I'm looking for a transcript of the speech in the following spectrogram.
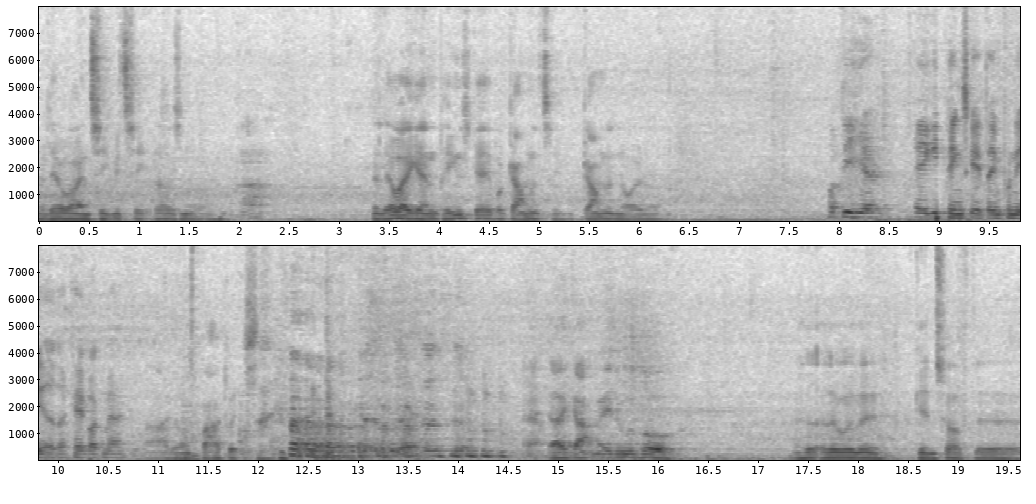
Jeg laver antikviteter og sådan noget. Jeg laver ikke andet pengeskab og gamle ting, gamle nøgler. Og det her er ikke et pengeskab, der er imponeret, der kan jeg godt mærke. Nej, det var en sparegris. Jeg er i gang med et ude på, hvad hedder det, ude ved Gentofte, øh,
